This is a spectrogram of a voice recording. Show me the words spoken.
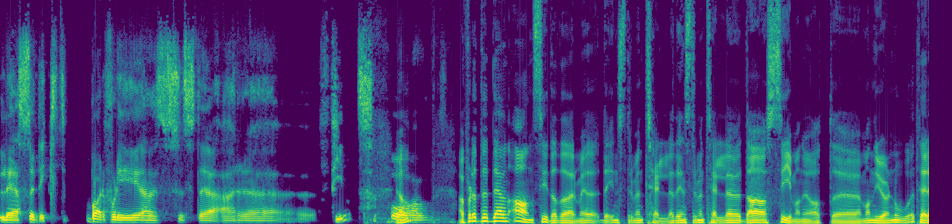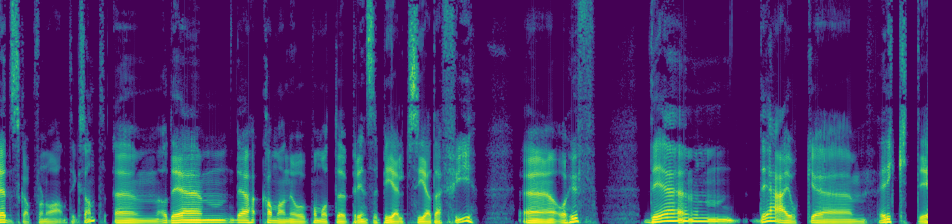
leser dikt, bare fordi jeg syns det er uh, fint. Ja. ja. for det, det, er jo en annen side av det der med det instrumentelle. Det instrumentelle, Da sier man jo at uh, man gjør noe til redskap for noe annet, ikke sant. Um, og det, det, kan man jo på en måte prinsipielt si at det er fy uh, og huff. Det, det er jo ikke eh, riktig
